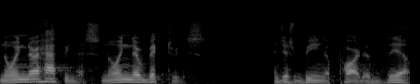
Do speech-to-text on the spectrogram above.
knowing their happiness, knowing their victories, and just being a part of them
